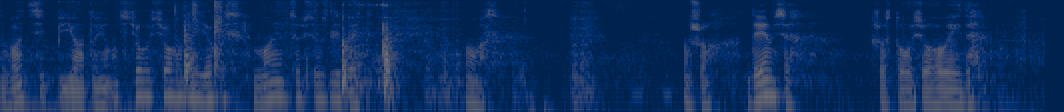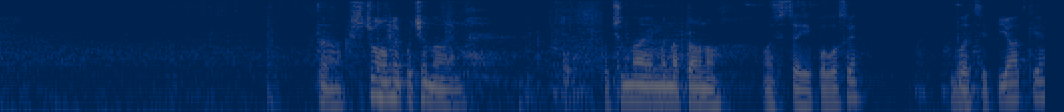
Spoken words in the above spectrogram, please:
25-ї. От з цього всього ми якось маємо це все зліпити. Ось. Ну що, дивимося, що з того всього вийде. Так, з чого ми починаємо? Починаємо ми, напевно, ось з цієї полоси. 25-ки.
